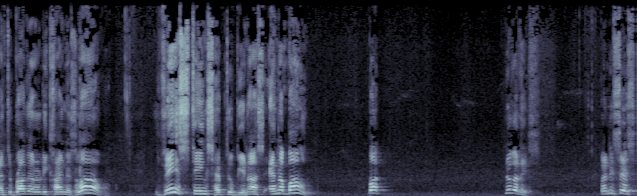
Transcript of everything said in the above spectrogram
and to brotherly kindness love. These things have to be in us and abound. But look at this. When it says,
